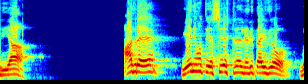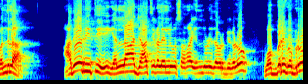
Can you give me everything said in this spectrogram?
ಇದೆಯಾ? ಆದರೆ ಏನಿವತ್ತು ಎಸ್ ಸಿ ಎಸ್ ಟಿನಲ್ಲಿ ನಡೀತಾ ಇದೆಯೋ ಗೊಂದಲ ಅದೇ ರೀತಿ ಎಲ್ಲ ಜಾತಿಗಳಲ್ಲಿಯೂ ಸಹ ಹಿಂದುಳಿದ ವರ್ಗಗಳು ಒಬ್ಬರಿಗೊಬ್ಬರು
